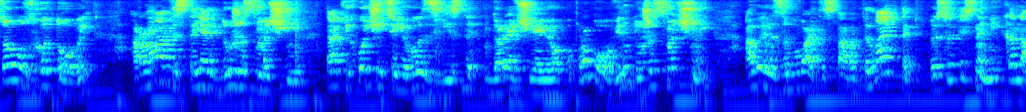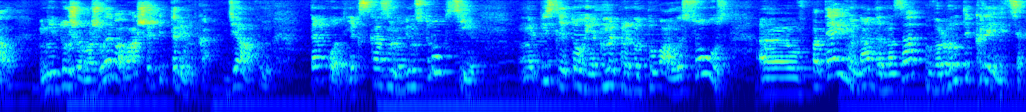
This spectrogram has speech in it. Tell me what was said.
Соус готовий. Аромати стоять дуже смачні, так і хочеться його з'їсти. До речі, я його попробував, він дуже смачний. А ви не забувайте ставити лайк та підписуйтесь на мій канал. Мені дуже важлива ваша підтримка. Дякую. Так от, як сказано в інструкції, після того, як ми приготували соус, в пательню треба назад повернути крильця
